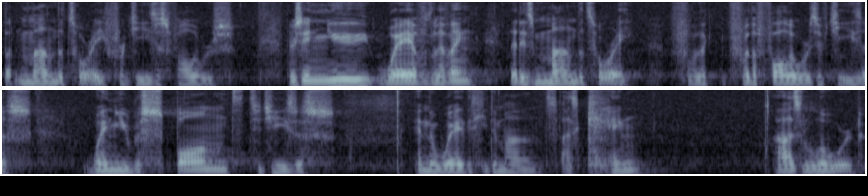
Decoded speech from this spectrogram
but mandatory for Jesus' followers. There's a new way of living that is mandatory for the, for the followers of Jesus when you respond to Jesus in the way that he demands as King, as Lord.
